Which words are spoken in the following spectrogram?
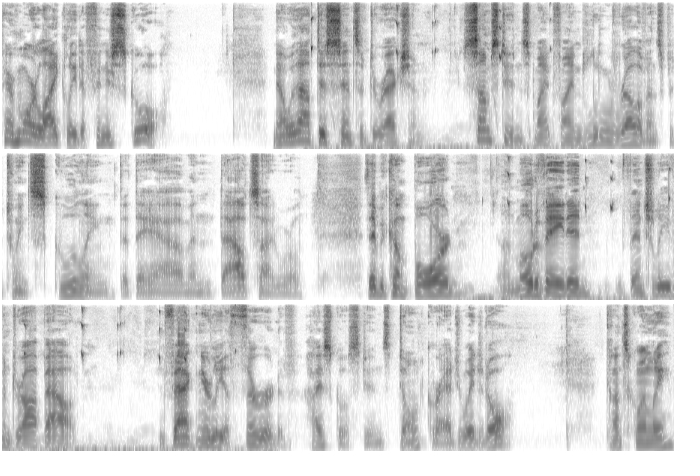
they're more likely to finish school. Now, without this sense of direction, some students might find little relevance between schooling that they have and the outside world. They become bored, unmotivated, eventually even drop out. In fact, nearly a third of high school students don't graduate at all. Consequently,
